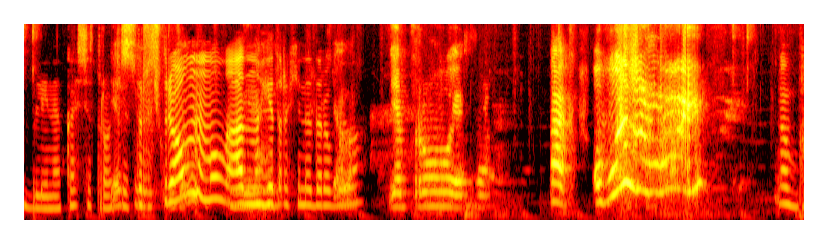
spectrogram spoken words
Блін, якась я трохи. Я сумочку Стрьомно, ну ладно, я трохи не доробила. Я про. Так, о боже мой! О, бо-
